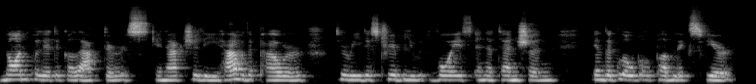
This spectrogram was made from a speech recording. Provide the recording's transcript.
non-political actors can actually have the power to redistribute voice and attention in the global public sphere.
